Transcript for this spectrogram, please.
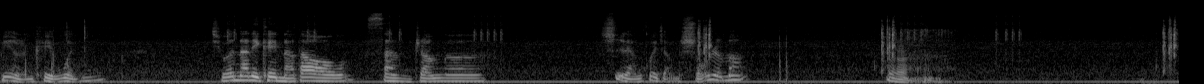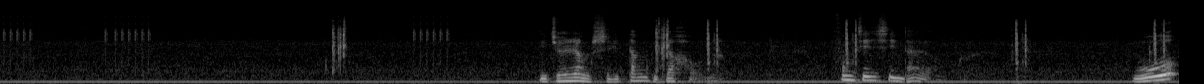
边有人可以问：请问哪里可以拿到三张啊？是梁会长的熟人吗？嗯。你觉得让谁当比较好呢？封建信太郎，我，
